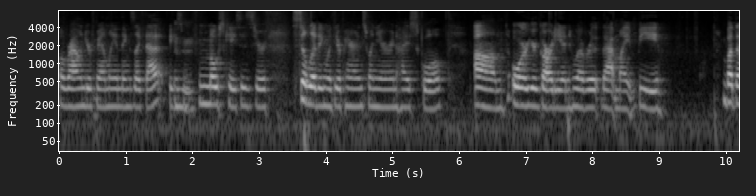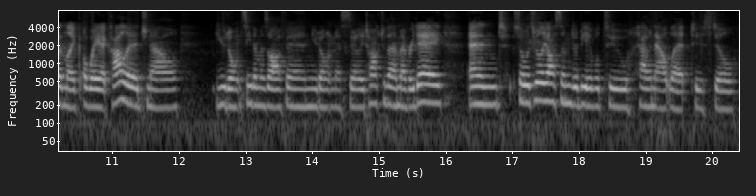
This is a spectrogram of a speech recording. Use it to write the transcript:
around your family and things like that because in most cases you're still living with your parents when you're in high school um, or your guardian whoever that might be but then like away at college now you don't see them as often you don't necessarily talk to them every day and so it's really awesome to be able to have an outlet to still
